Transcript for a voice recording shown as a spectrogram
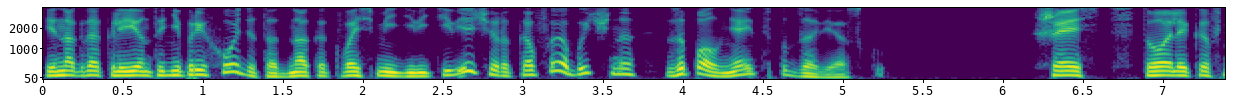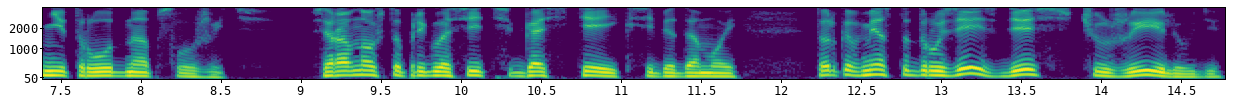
Иногда клиенты не приходят, однако к 8-9 вечера кафе обычно заполняется под завязку. Шесть столиков нетрудно обслужить. Все равно, что пригласить гостей к себе домой. Только вместо друзей здесь чужие люди.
